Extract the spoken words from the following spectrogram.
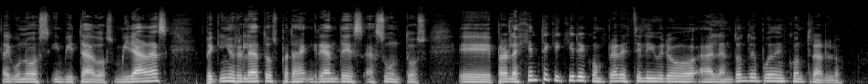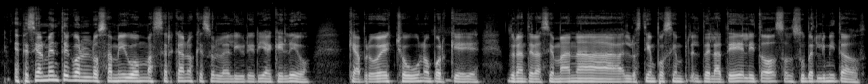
de algunos invitados. Miradas, pequeños relatos para grandes asuntos. Eh, para la gente que quiere comprar este libro, Alan, ¿dónde puede encontrarlo? Especialmente con los amigos más cercanos que son la librería que leo, que aprovecho uno porque durante la semana los tiempos siempre de la tele y todo son súper limitados.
